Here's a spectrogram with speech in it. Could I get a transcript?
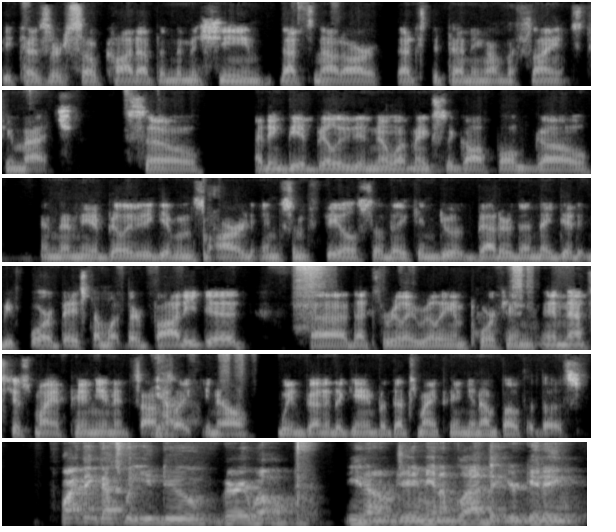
because they're so caught up in the machine. That's not art. That's depending on the science too much. So I think the ability to know what makes the golf ball go and then the ability to give them some art and some feel so they can do it better than they did it before based on what their body did. Uh, that's really, really important. And that's just my opinion. It sounds Yeah. like, you know, we invented the game, but that's my opinion on both of those. Well, I think that's what you do very well, you know, Jamie, and I'm glad that you're getting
